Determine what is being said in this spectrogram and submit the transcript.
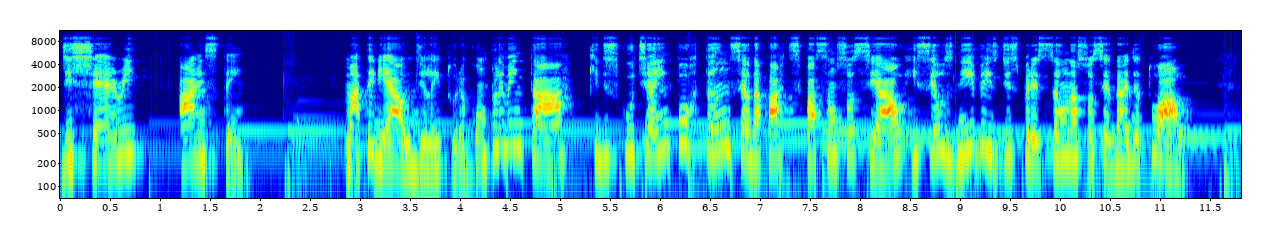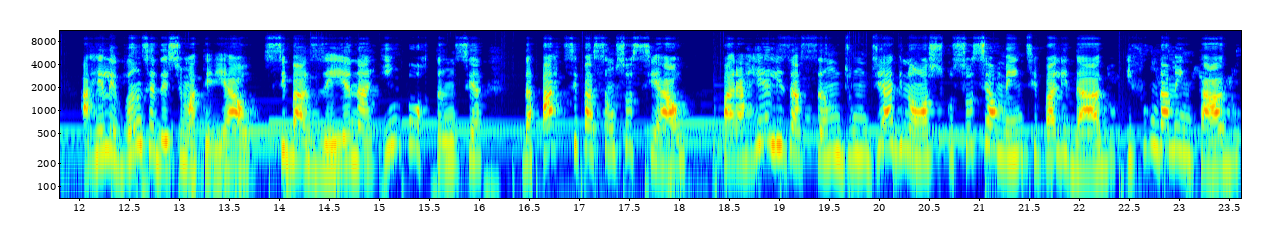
de Sherry Einstein material de leitura complementar que discute a importância da participação social e seus níveis de expressão na sociedade atual. A relevância deste material se baseia na importância da participação social para a realização de um diagnóstico socialmente validado e fundamentado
